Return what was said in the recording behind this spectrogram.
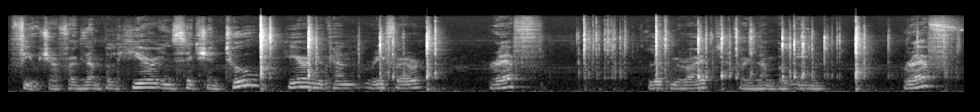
future. For example here in section 2 here you can refer ref. Let me write for example in ref.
